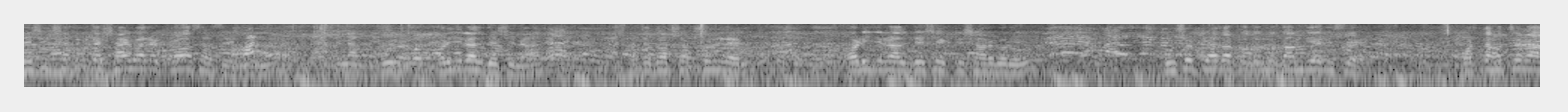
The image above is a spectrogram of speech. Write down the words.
দেশির সাথে বোধহয় সাইবারের ক্রস আছে। অরিজিনাল দেশি না? আচ্ছা দর্শক শুনলেন। অরিজিনাল দেশি একটি সার গরু পঁয়ষট্টি হাজার পর্যন্ত দাম দিয়ে দিছে। কর্তা হচ্ছে না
